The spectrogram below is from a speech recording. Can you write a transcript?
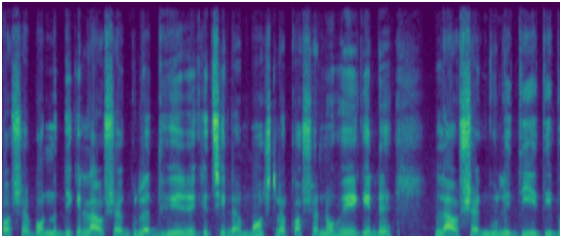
কষাবো। অন্যদিকে লাউ শাকগুলো ধুয়ে রেখেছিলাম। মশলা কষানো হয়ে গেলে লাউ শাকগুলি দিয়ে দিব।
